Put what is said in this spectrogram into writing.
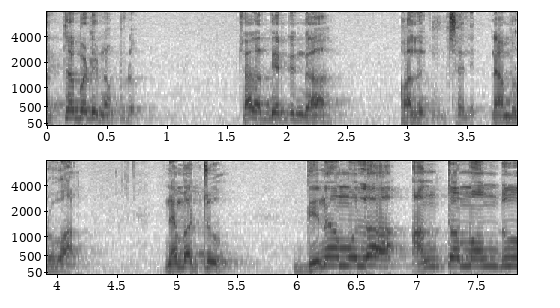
ఎత్తబడినప్పుడు చాలా దీర్ఘంగా ఆలోచించాలి. నెంబర్ వన్ నెంబర్ టూ దినముల అంతమందు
